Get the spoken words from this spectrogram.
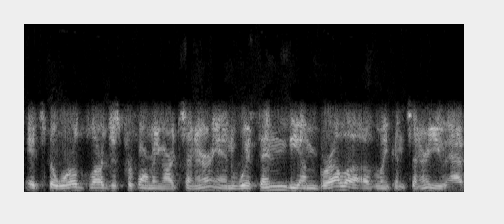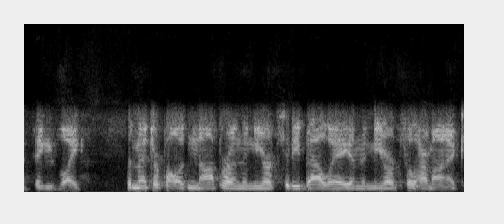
it's the world's largest performing arts center. And within the umbrella of Lincoln Center, you have things like the Metropolitan Opera and the New York City Ballet and the New York Philharmonic.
